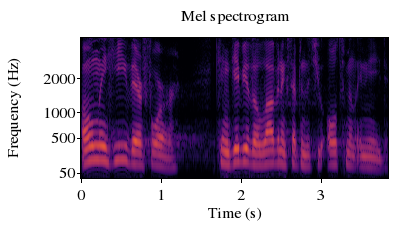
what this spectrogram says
Only He, therefore, can give you the love and acceptance that you ultimately need.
